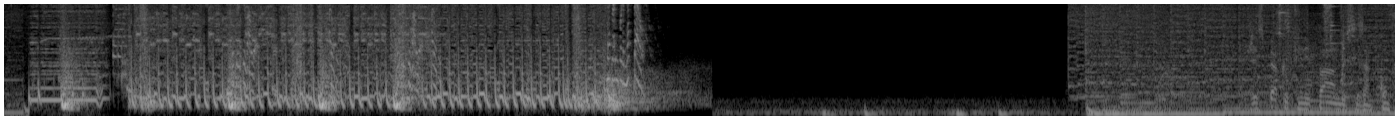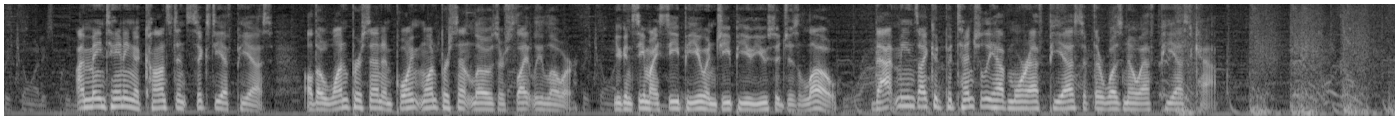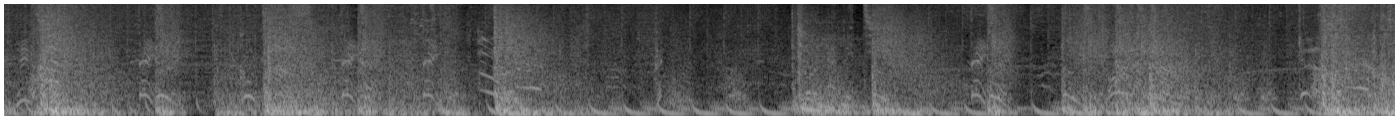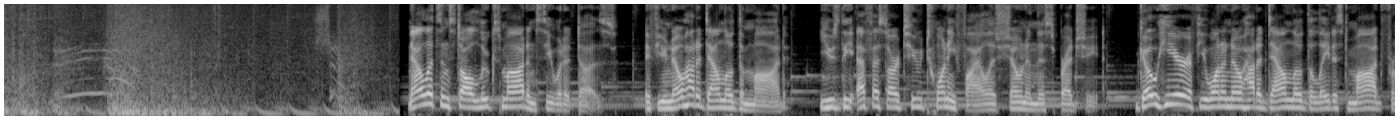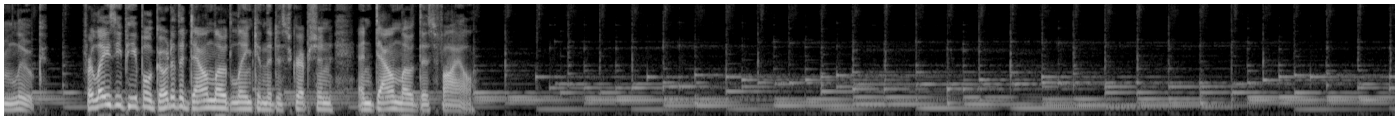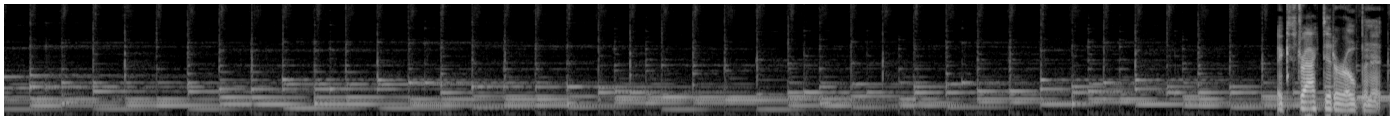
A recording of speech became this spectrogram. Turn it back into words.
I'm maintaining a constant 60 FPS, although 1% and 0.1% lows are slightly lower. You can see my CPU and GPU usage is low. That means I could potentially have more FPS if there was no FPS cap. Now let's install Luke's mod and see what it does. If you know how to download the mod, use the FSR220 file as shown in this spreadsheet. Go here if you want to know how to download the latest mod from Luke. For lazy people, go to the download link in the description and download this file. Extract it or open it.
